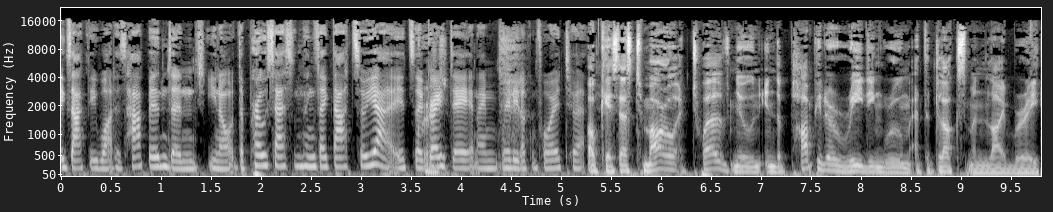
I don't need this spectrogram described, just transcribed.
exactly what has happened and you know the process and things like that. So yeah, it's a great, great day and I'm really looking forward to it. Okay, so that's tomorrow at 12 noon in the popular reading room at the Glucksman Library,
